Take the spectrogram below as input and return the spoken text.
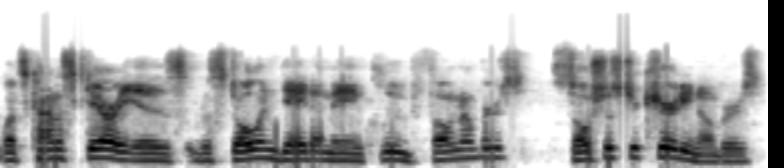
What's kind of scary is the stolen data may include phone numbers, social security numbers,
